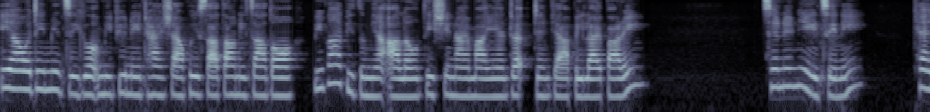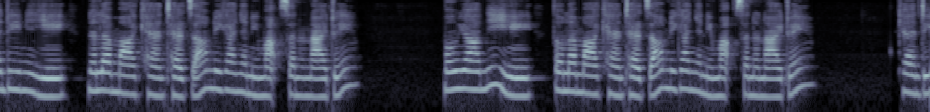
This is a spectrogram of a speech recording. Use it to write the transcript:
အေယာဝတီမြစ်ကြီးကိုအမိပြုနေထိုင်ရှာဖွေစားတောင်းနေကြသောမိဘပြည်သူများအားလုံးသိရှိနိုင်မှရန်အတွက်တင်ပြပေးလိုက်ပါတယ်။ ချင်းရင်းမြစ်ချင်းနီခန်တီမြစ်ရင်နလက်မခန်ထက်ကြောင့်နေကညနေမှ12နာရီတွင် မုံရွာမြစ်ရင်သုံးလက်မခန်ထက်ကြောင့်နေကညနေမှ12နာရီတွင်ခန်တီ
